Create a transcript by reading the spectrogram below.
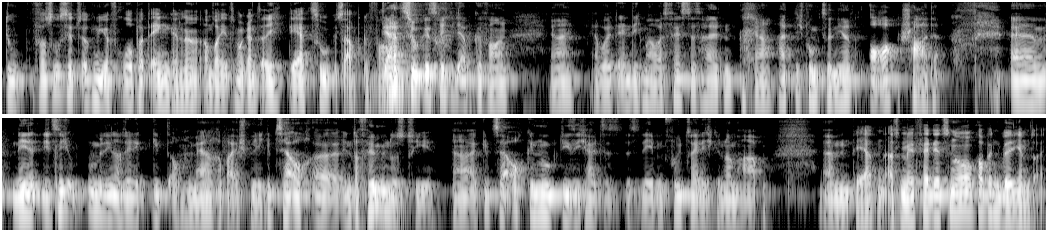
du versuchst jetzt irgendwie auf Robert Enke, ne? aber jetzt mal ganz ehrlich, der Zug ist abgefahren. Der Zug ist richtig abgefahren. Ja, er wollte endlich mal was Festes halten. Ja, hat nicht funktioniert. Oh, schade. Ähm, nee, jetzt nicht unbedingt auf den, gibt auch noch mehrere Beispiele. Gibt es ja auch äh, in der Filmindustrie. Ja, gibt es ja auch genug, die sich halt das, das Leben frühzeitig genommen haben. Ähm, werden. Also mir fällt jetzt nur Robin Williams ein.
